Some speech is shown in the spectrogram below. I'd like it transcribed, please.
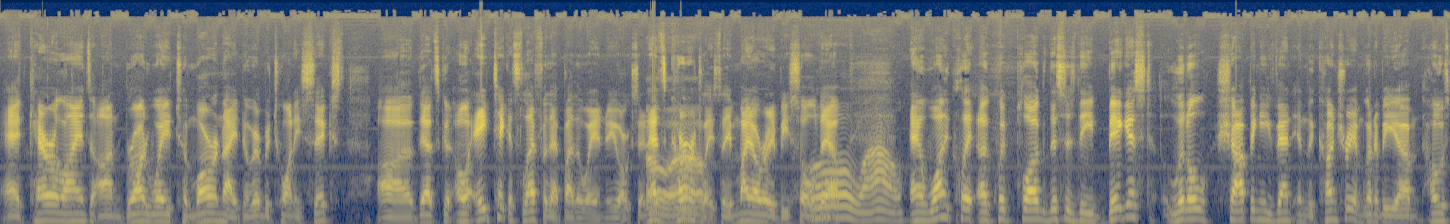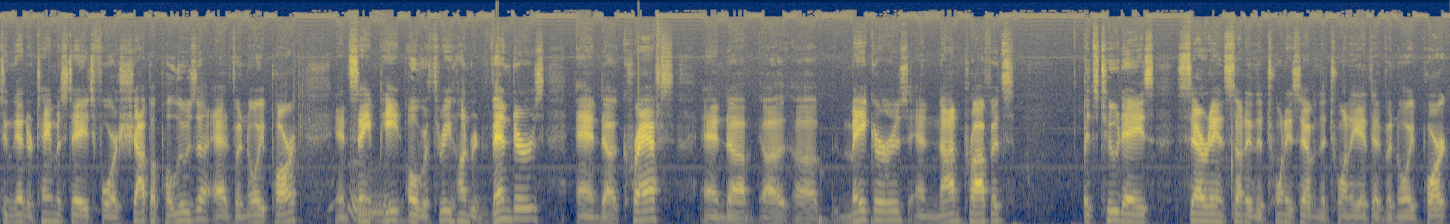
at Caroline's on Broadway tomorrow night, November 26th. Uh, that's good. Oh, eight tickets left for that, by the way, in New York. So that's Oh, wow. currently, so they might already be sold out. Oh wow. And one cli- a quick plug this is the biggest little shopping event in the country. I'm going to be um, hosting the entertainment stage for Shopapalooza at Vinoy Park in St. Pete. Over 300 vendors and uh, crafts and uh, uh, uh, makers and nonprofits. It's two days, Saturday and Sunday, the 27th and 28th at Vinoy Park.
